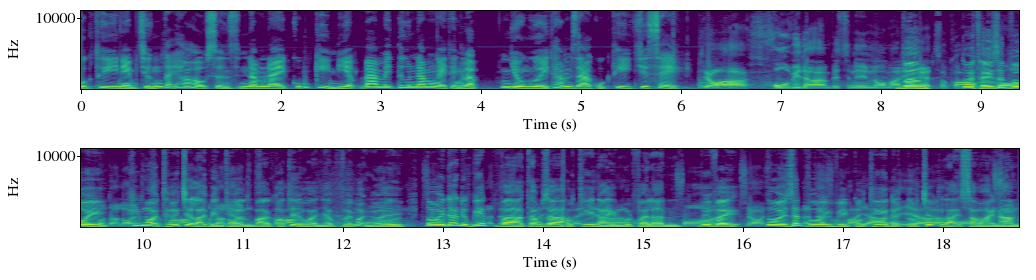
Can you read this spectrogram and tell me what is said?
Cuộc thi ném trứng tại Housens năm nay cũng kỷ niệm 34 năm ngày thành lập. Nhiều người tham gia cuộc thi chia sẻ. Vâng, tôi thấy rất vui khi mọi thứ trở lại bình thường và có thể hòa nhập với mọi người. Tôi đã được biết và tham gia cuộc thi này một vài lần. Vì vậy, tôi rất vui vì cuộc thi được tổ chức lại sau 2 năm.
